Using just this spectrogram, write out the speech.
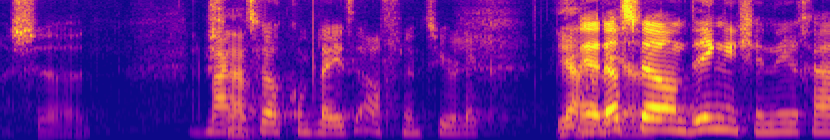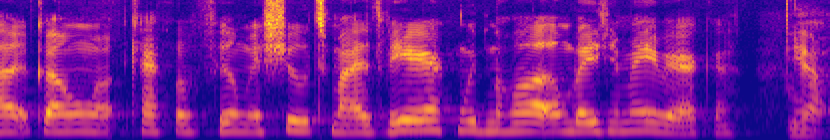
Dus, eh, Het maakt Snap- het wel compleet af natuurlijk. ja, Ja, dat is wel een dingetje. Nu gaan, komen, krijgen we veel meer shoots, maar het weer moet nog wel een beetje meewerken. ja.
